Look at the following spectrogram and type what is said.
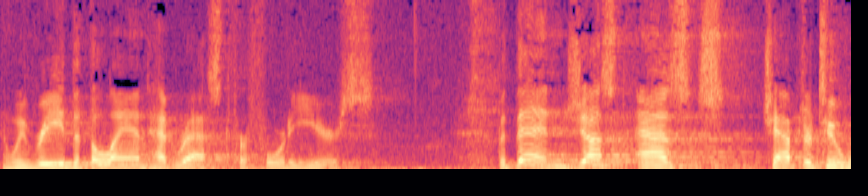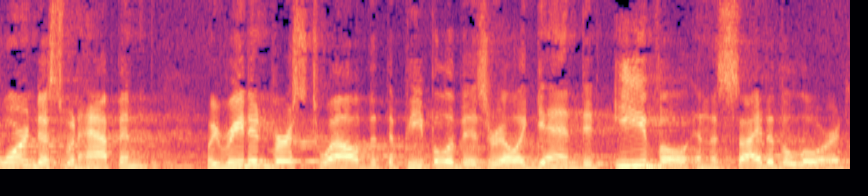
And we read that the land had rest for 40 years. But then, just as chapter 2 warned us would happen, we read in verse 12 that the people of Israel again did evil in the sight of the Lord.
